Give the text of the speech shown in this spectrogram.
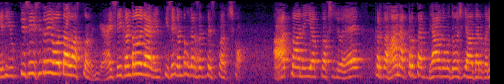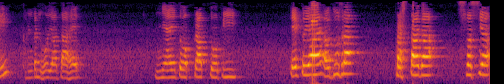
यदि युक्ति से सिद्ध नहीं होता वास्तव में, न्याय से ही खंडन हो जाएगा। युक्ति से खंडन कर सकते इस पक्ष को। आत्मा नहीं, यह पक्ष जो है कृतहान अकृत अभ्यागम दोष के आधार पर ही खंडन हो जाता है। न्याय तो अप्राप्त एक तो यह और दूसरा, प्रस्ता का स्वस्य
